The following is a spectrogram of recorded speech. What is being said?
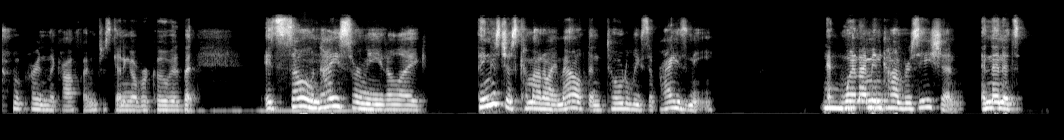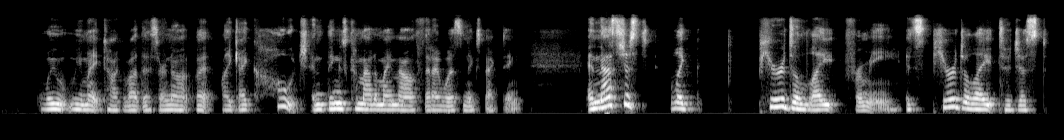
Pardon the cough. I'm just getting over covid but it's so nice for me to like things just come out of my mouth and totally surprise me mm-hmm. when i'm in conversation and then it's we, we might talk about this or not but like i coach and things come out of my mouth that i wasn't expecting and that's just like pure delight for me it's pure delight to just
